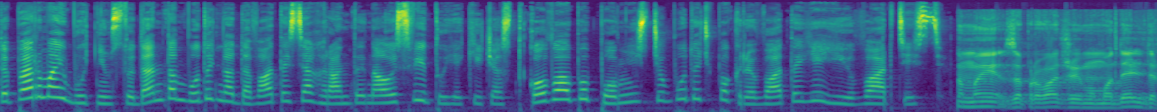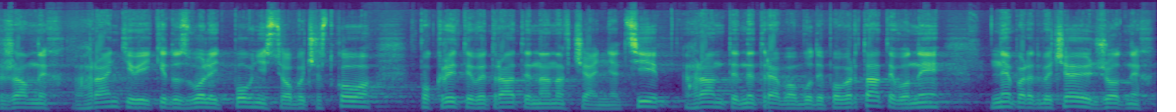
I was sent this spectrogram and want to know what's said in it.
Тепер майбутнім студентам будуть надаватися гранти на освіту, які частково або повністю будуть покривати її вартість. Ми запроваджуємо модель державних грантів, які дозволять повністю або частково покрити витрати на навчання. Ці гранти не треба буде повертати, вони не передбачають жодних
